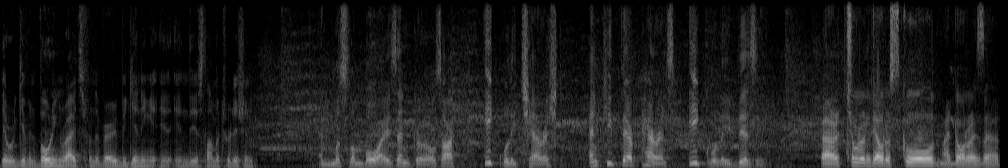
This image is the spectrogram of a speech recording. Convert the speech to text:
They were given voting rights from the very beginning in, in the Islamic tradition. And Muslim boys and girls are equally cherished and keep their parents equally busy. Our children go to school. My daughter is a,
